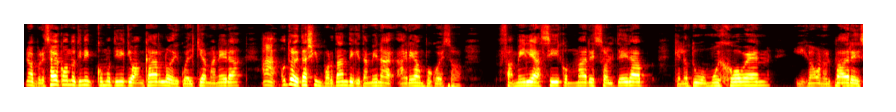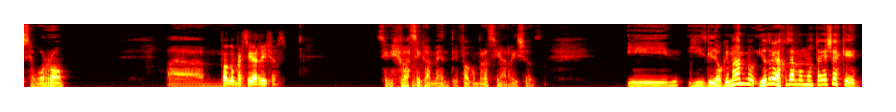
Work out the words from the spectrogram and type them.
No pero sabe cuándo tiene cómo tiene que bancarlo de cualquier manera. Ah otro detalle importante que también agrega un poco eso. Familia así con madre soltera que lo tuvo muy joven y que bueno el padre se borró Fue a comprar cigarrillos. Sí, básicamente, fue a comprar cigarrillos. Y, y lo que más y otra de las cosas que más me gusta de ella es que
